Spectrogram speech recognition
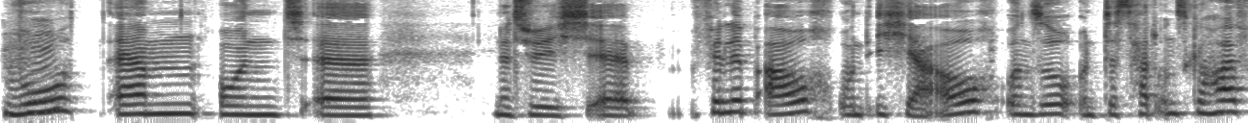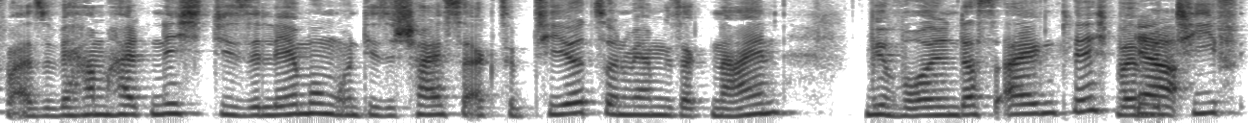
wo ähm, und äh, natürlich äh, Philipp auch und ich ja auch und so. Und das hat uns geholfen. Also wir haben halt nicht diese Lähmung und diese Scheiße akzeptiert, sondern wir haben gesagt, nein, wir wollen das eigentlich, weil wir Ja. tief,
